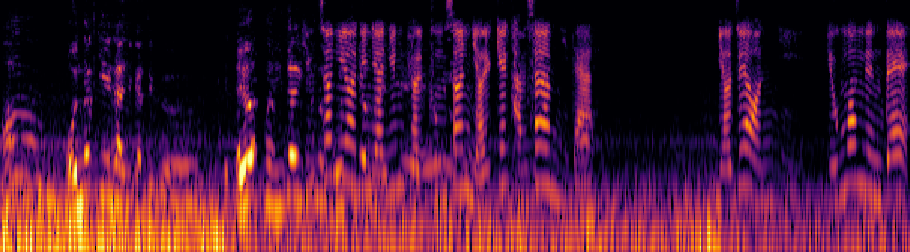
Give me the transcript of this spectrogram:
아 언덕길이라니까 지금 에어컨 이장 김천희 어디냐님 별풍선 10개 감사합니다. 여제 언니, 욕 먹는데,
